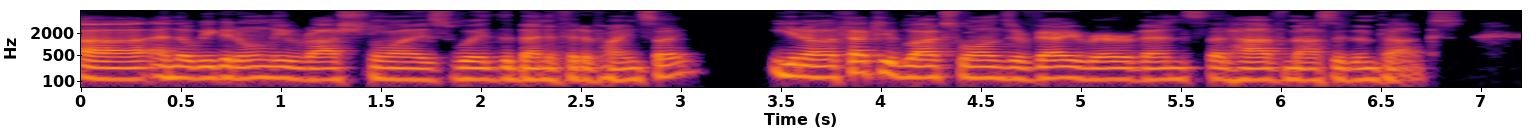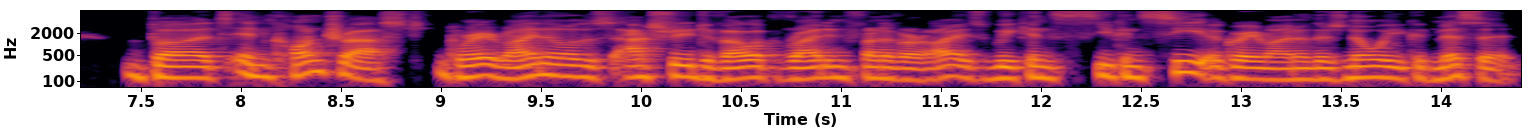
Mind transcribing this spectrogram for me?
uh, and that we could only rationalize with the benefit of hindsight. You know, effective black swans are very rare events that have massive impacts. But in contrast, gray rhinos actually develop right in front of our eyes. We can you can see a gray rhino. There's no way you could miss it,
